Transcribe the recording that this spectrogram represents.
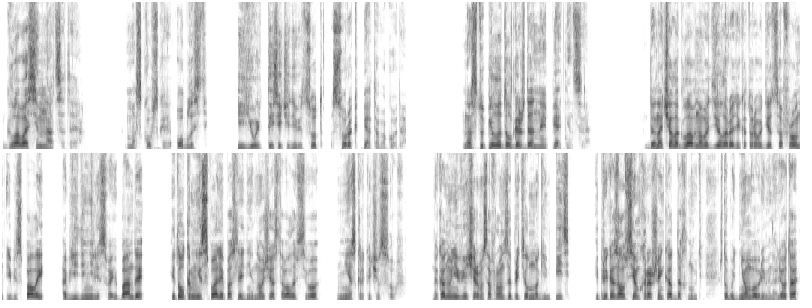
Глава 17. Московская область. Июль 1945 года. Наступила долгожданная пятница. До начала главного дела, ради которого дед Сафрон и Беспалый объединили свои банды и толком не спали последние ночи, оставалось всего несколько часов. Накануне вечером Сафрон запретил многим пить и приказал всем хорошенько отдохнуть, чтобы днем во время налета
